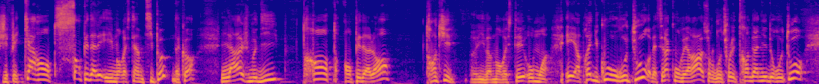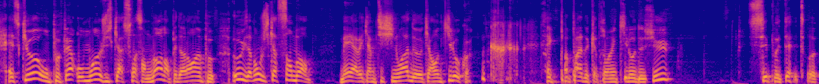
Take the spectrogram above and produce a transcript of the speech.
j'ai fait 40 sans pédaler et il m'en restait un petit peu, d'accord? Là je me dis 30 en pédalant, tranquille, euh, il va m'en rester au moins. Et après, du coup, au retour, eh ben, c'est là qu'on verra sur, le, les 30 derniers de retour, est-ce qu'on peut faire au moins jusqu'à 60 bornes en pédalant un peu? Eux, ils en ont jusqu'à 100 bornes, mais avec un petit chinois de 40 kilos, quoi. avec papa de 80 kilos dessus, c'est peut-être,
